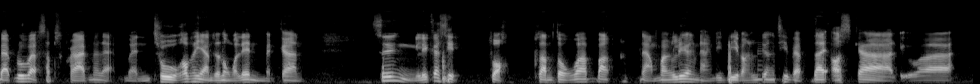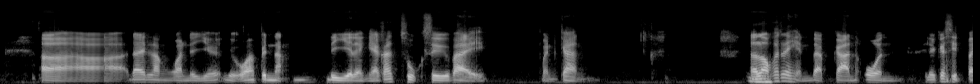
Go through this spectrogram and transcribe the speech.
แบบรูปแบบ subscribe นั่นแหละเหมือน True เขาพยายามจะลงมาเล่นเหมือนกัน ซึ่งลิขสิทธิ์ บอกตรงว่าบางหนังบางเรื่องหนังดีๆ บางเรื่องที่แบบได้ออสการ์หรือว่าได้รางวัลเยอะๆหรือว่าเป็นหนังดีอะไรเงี้ยก็ถูกซื้อไปเหมือนกัน แล้วเราก็จะเห็นแบบการโอนลิขสิทธิ์ไป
